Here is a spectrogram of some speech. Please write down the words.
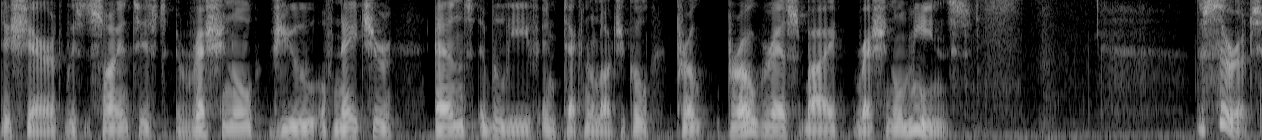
they shared with the scientists a rational view of nature and a belief in technological pro progress by rational means. The third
